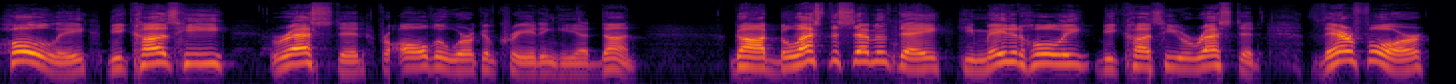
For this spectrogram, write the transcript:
holy, because he rested for all the work of creating he had done. God blessed the seventh day, he made it holy because he rested. Therefore,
